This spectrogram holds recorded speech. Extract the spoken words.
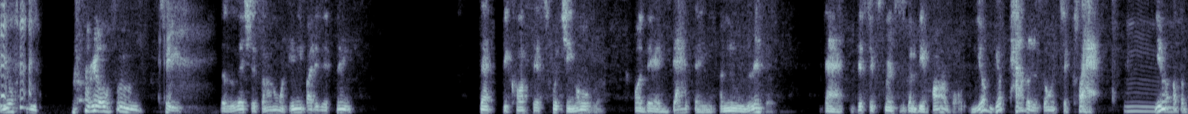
real food. real food tastes delicious. And I don't want anybody to think that because they're switching over or they're adapting a new living, that this experience is going to be horrible. Your, your palate is going to clap. Mm. Your upper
